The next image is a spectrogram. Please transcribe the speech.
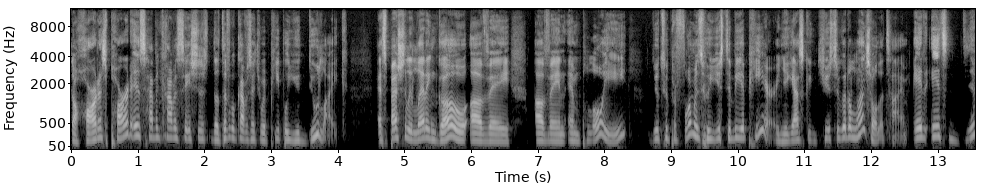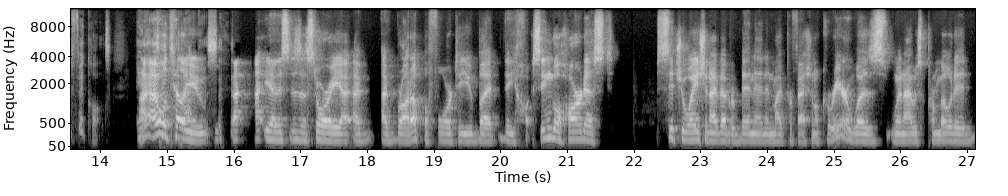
The hardest part is having conversations the difficult conversation with people you do like especially letting go of a of an employee due to performance who used to be a peer and you guys could choose to go to lunch all the time. It, it's difficult I, I will tell you. I, I, yeah, this is a story I, I've I've brought up before to you, but the single hardest situation I've ever been in in my professional career was when I was promoted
